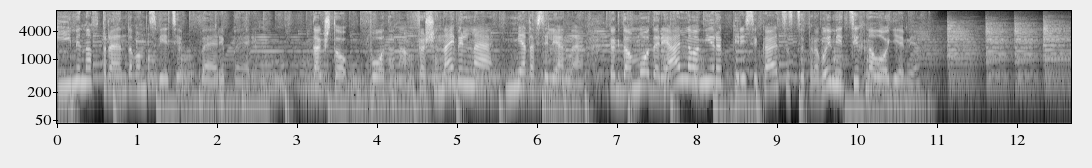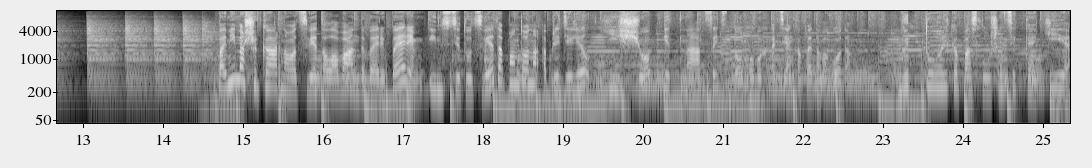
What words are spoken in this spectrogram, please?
именно в трендовом цвете Very Perry. Так что вот она, фэшенабельная метавселенная, когда мода реального мира пересекается с цифровыми технологиями. Помимо шикарного цвета лаванды Very Perry, Институт цвета Пантона определил еще 15 топовых оттенков этого года. Вы только послушайте, какие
